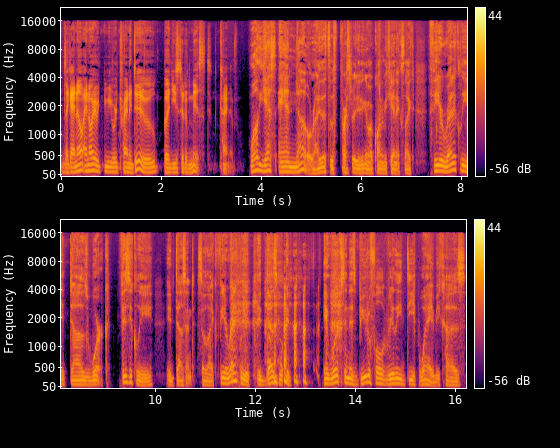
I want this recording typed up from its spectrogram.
Like I know, I know what you were trying to do, but you sort of missed, kind of. Well, yes and no, right? That's the frustrating thing about quantum mechanics. Like theoretically, it does work. Physically, it doesn't. So, like theoretically, it, it does. It, it works in this beautiful, really deep way because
